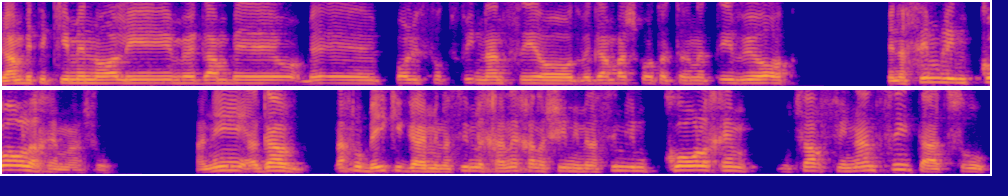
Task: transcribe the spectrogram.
גם בתיקים מנוהלים וגם בפוליסות פיננסיות וגם בהשקעות אלטרנטיביות, מנסים למכור לכם משהו. אני, אגב, אנחנו באיקיגאי מנסים לחנך אנשים, אם מנסים למכור לכם מוצר פיננסי, תעצרו.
